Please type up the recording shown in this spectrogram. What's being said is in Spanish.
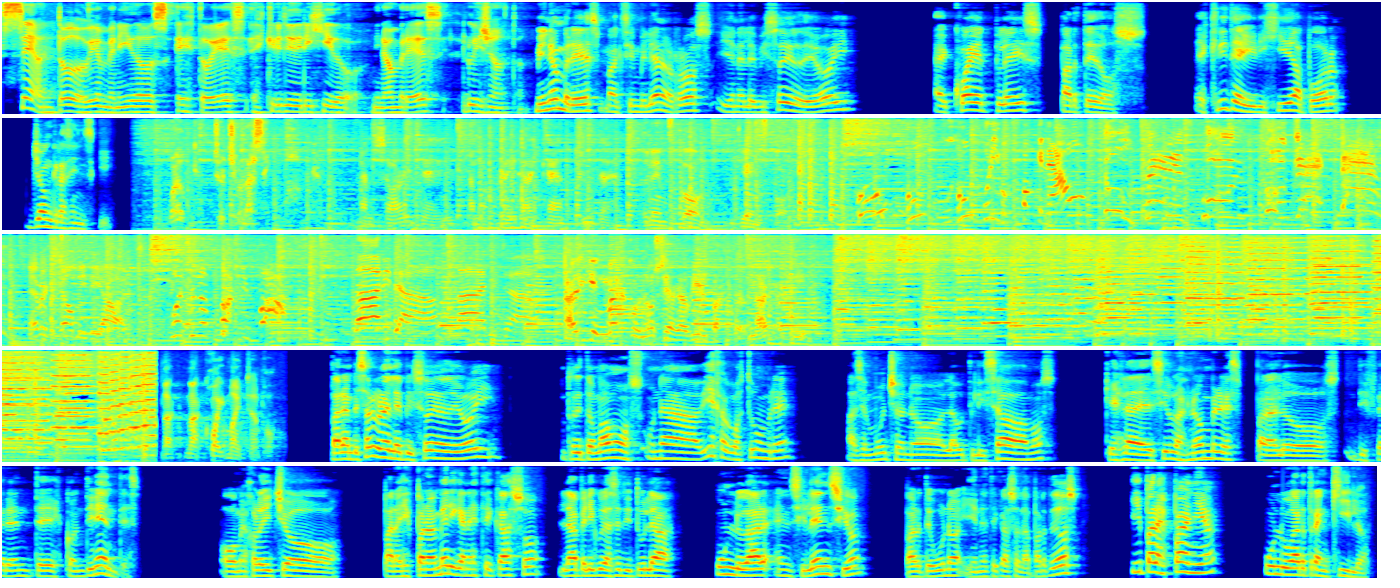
Sean todos bienvenidos, esto es Escrito y Dirigido. Mi nombre es Luis Johnston. Mi nombre es Maximiliano Ross y en el episodio de hoy, A Quiet Place, parte 2. Escrita y dirigida por John Krasinski. Welcome to Jurassic Park. I'm sorry, Dave. I'm afraid I can't do that. The name's Bond, James Bond. La-di-da, la-di-da. ¿Alguien más conoce a Gabriel Pasternak aquí? Not, not quite my tempo. Para empezar con el episodio de hoy, retomamos una vieja costumbre, hace mucho no la utilizábamos, que es la de decir los nombres para los diferentes continentes. O mejor dicho, para Hispanoamérica en este caso, la película se titula Un lugar en silencio, parte 1 y en este caso la parte 2. Y para España, Un lugar tranquilo.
